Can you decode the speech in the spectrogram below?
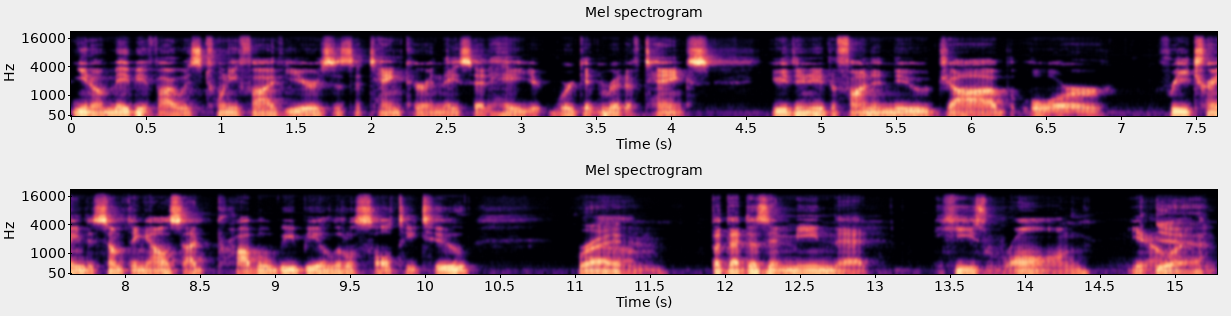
you know maybe if i was 25 years as a tanker and they said hey we're getting rid of tanks you either need to find a new job or retrain to something else i'd probably be a little salty too right um, but that doesn't mean that he's wrong. You know, Yeah. I-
